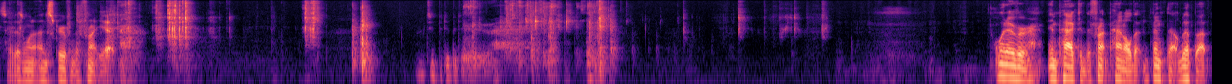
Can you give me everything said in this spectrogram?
So it doesn't want to unscrew from the front yet. Whatever impacted the front panel that bent that lip up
